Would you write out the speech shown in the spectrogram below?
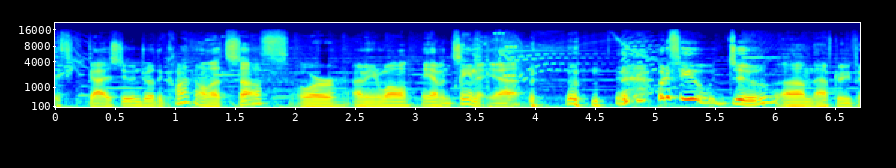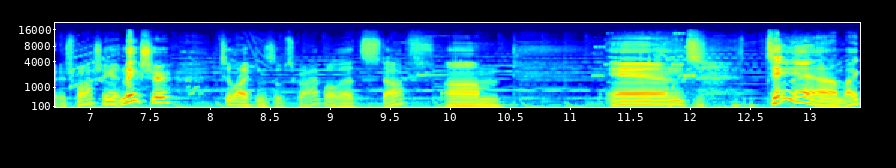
if you guys do enjoy the content, all that stuff, or, I mean, well, you haven't seen it yet, but if you do, um, after you finish watching it, make sure to like and subscribe, all that stuff. Um, and, damn, I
